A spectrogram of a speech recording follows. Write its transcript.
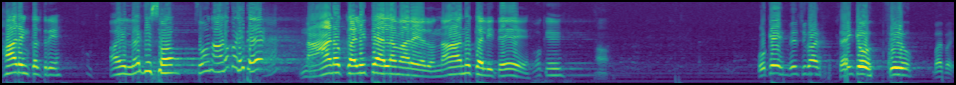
ಹಾಡು ಹೆಂಗ್ ಕಲ್ತ್ರಿ? I like this song so ನಾನು ಕಲಿತೆ. ನಾನು ಕಲಿತೆ ಅಲ್ಲ ಮಾರೇ ಅದು ನಾನು ಕಲಿತೆ. ಓಕೆ ಓಕೆ ಮಿಲ್ಸುಗಾರ್ thank you see you bye bye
